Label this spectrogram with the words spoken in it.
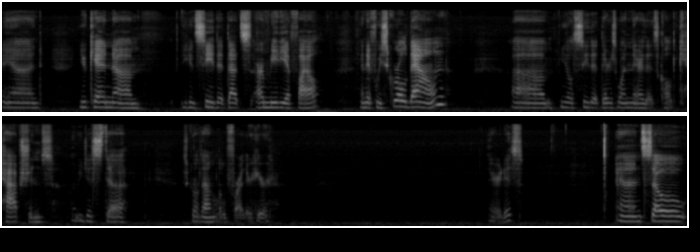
and you can um, you can see that that's our media file. And if we scroll down, um, you'll see that there's one there that's called captions. Let me just uh, scroll down a little farther here. There it is. And so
